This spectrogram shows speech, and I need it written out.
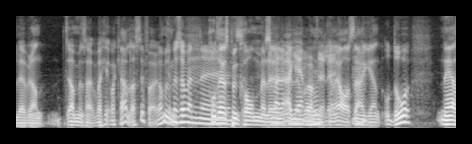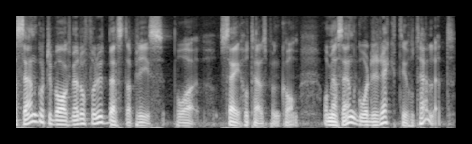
leverant, ja men så här, vad, vad kallas det för? Ja, men, Men som en, eh, Hotels.com eller, en agent eller, eller- kallar- Ja, sån här agent. Och då, när jag sen går tillbaka, men jag då får ut bästa pris på, säg hotels.com. Om jag sen går direkt till hotellet,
